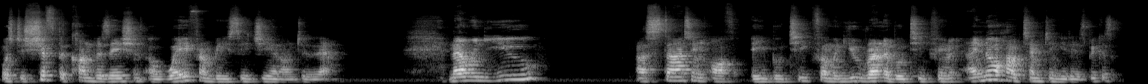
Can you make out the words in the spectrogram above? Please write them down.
was to shift the conversation away from BCG and onto them. Now, when you are starting off a boutique firm and you run a boutique firm, I know how tempting it is because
